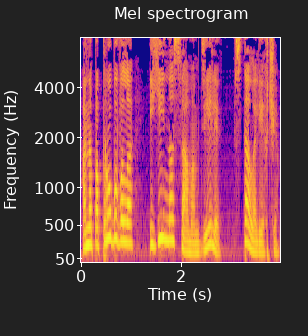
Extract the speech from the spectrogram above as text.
Она попробовала, и ей на самом деле стало легче.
